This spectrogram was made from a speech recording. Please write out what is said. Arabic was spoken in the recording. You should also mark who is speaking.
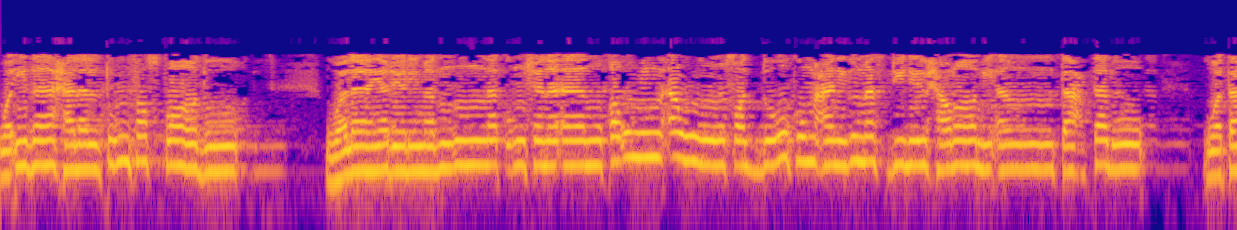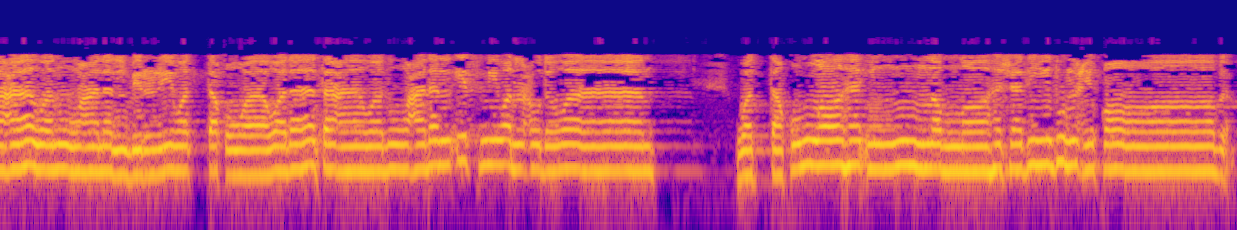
Speaker 1: وإذا حللتم فاصطادوا. ولا يجرمنكم شنآن قوم أو صدوكم عن المسجد الحرام أن تعتدوا وتعاونوا على البر والتقوى ولا تعاونوا على الإثم والعدوان واتقوا الله إن الله شديد العقاب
